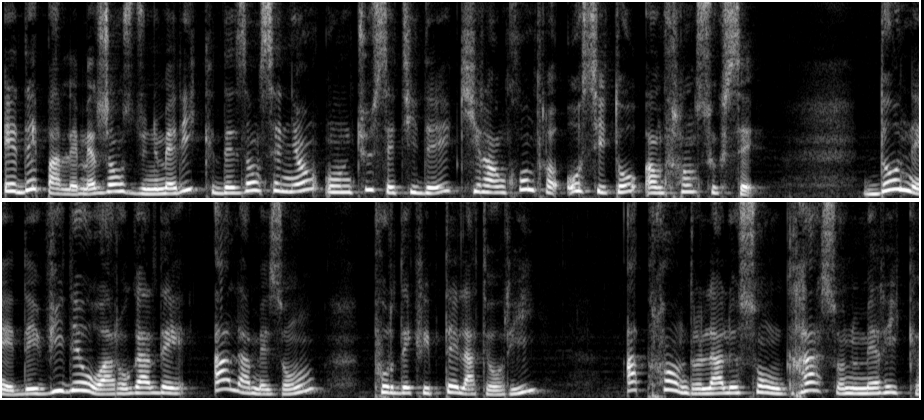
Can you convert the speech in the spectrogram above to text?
aidés par l'émergence du numérique, des enseignants ont eu cette idée qui rencontre aussitôt un franc succès. Donner des vidéos à regarder à la maison pour décrypter la théorie, apprendre la leçon grâce au numérique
